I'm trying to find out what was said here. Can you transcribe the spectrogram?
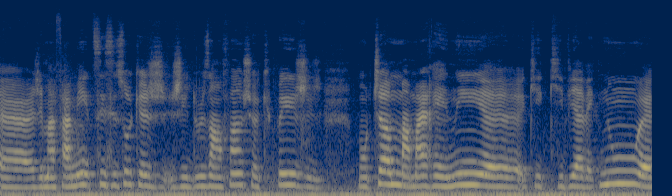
Euh, j'ai ma famille. Tu sais, c'est sûr que j'ai deux enfants, je suis occupée. J'ai mon chum, ma mère aînée euh, qui, qui vit avec nous. euh,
